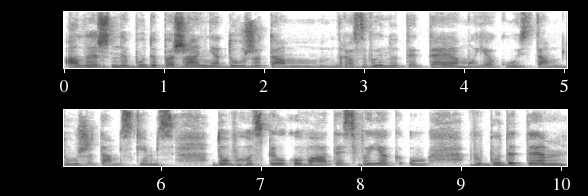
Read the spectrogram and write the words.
але ж не буде бажання дуже там розвинути тему якусь там, дуже там з кимсь довго спілкуватись. Ви як ви будете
